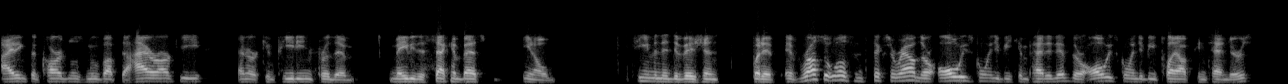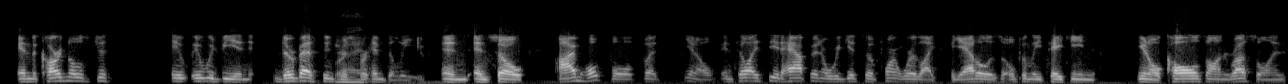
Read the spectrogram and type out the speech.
I think the Cardinals move up the hierarchy and are competing for the maybe the second best, you know, team in the division. But if, if Russell Wilson sticks around, they're always going to be competitive. They're always going to be playoff contenders. And the Cardinals just it, it would be in their best interest right. for him to leave. And and so I'm hopeful, but you know, until I see it happen or we get to a point where like Seattle is openly taking you know, calls on Russell, and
